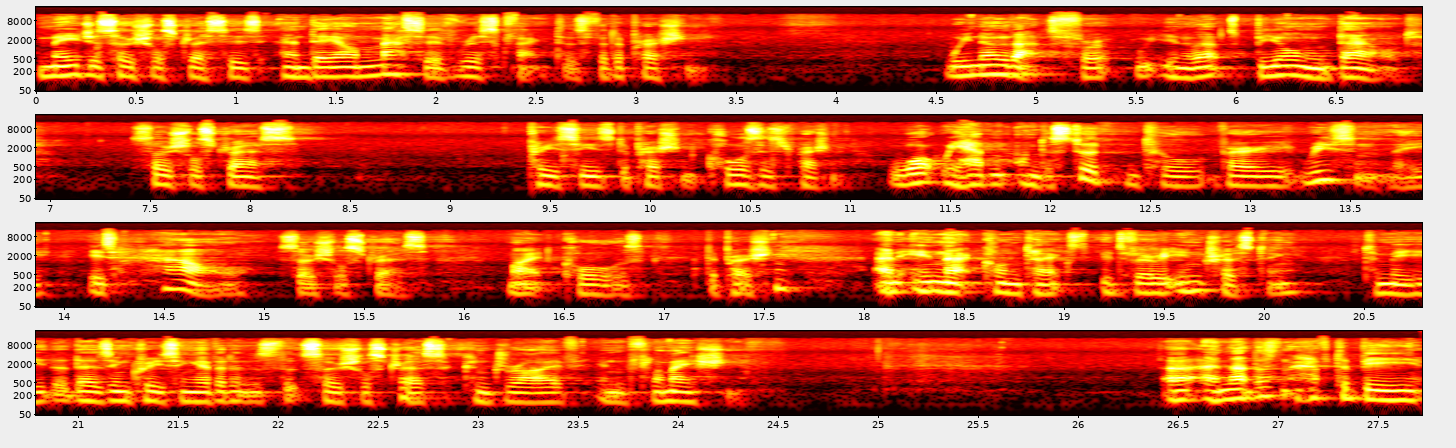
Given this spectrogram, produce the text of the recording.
major social stresses and they are massive risk factors for depression. We know for, you know, that's beyond doubt. Social stress precedes depression, causes depression. What we haven't understood until very recently is how social stress might cause depression. And in that context, it's very interesting to me that there's increasing evidence that social stress can drive inflammation. Uh, and that doesn't have to be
